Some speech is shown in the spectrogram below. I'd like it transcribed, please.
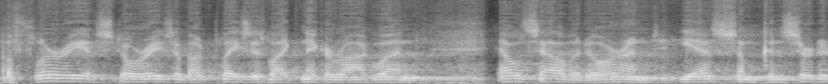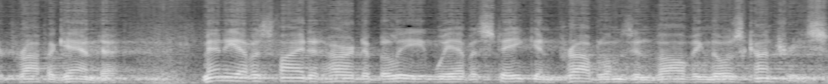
a flurry of stories about places like Nicaragua and El Salvador, and yes, some concerted propaganda, Many of us find it hard to believe we have a stake in problems involving those countries.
